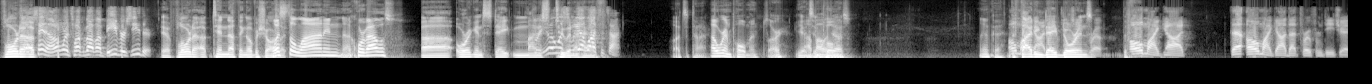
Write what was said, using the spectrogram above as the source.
Florida I'm up, saying I don't want to talk about my Beavers either. yeah, Florida up ten nothing over Charlotte. What's the line in uh, Corvallis? uh, Oregon State minus You know, two listen, and a we got half. lots of time. Lots of time. Oh, we're in Pullman. Sorry. Yeah, I it's in Pullman. Okay. Oh The my fighting God, Dave that DJ Dorans. The- Oh my god, that oh my god, that throw from DJ.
